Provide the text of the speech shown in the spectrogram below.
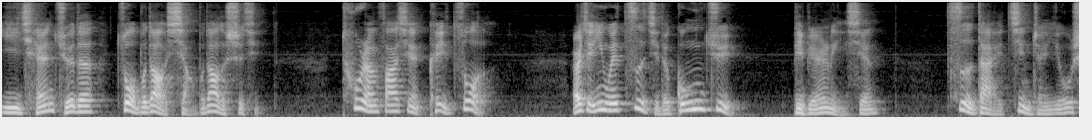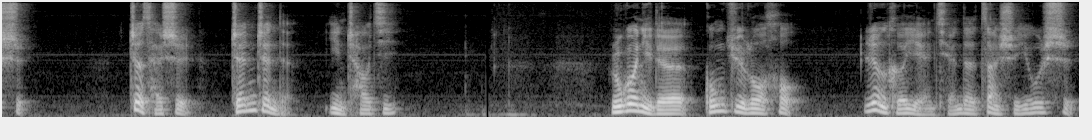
以前觉得做不到、想不到的事情，突然发现可以做了，而且因为自己的工具比别人领先，自带竞争优势，这才是真正的印钞机。如果你的工具落后，任何眼前的暂时优势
